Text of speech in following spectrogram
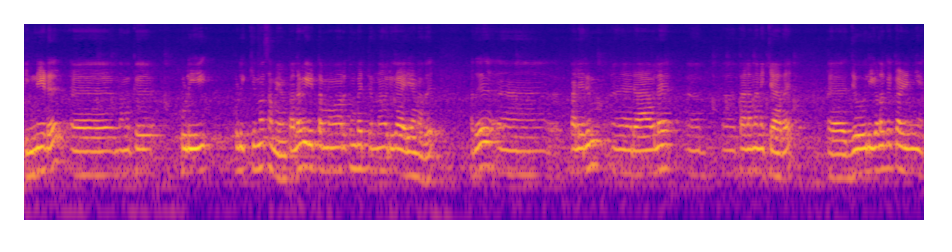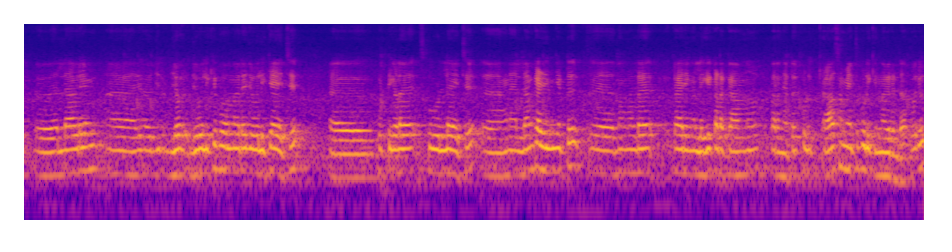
പിന്നീട് നമുക്ക് കുളി കുളിക്കുന്ന സമയം പല വീട്ടമ്മമാർക്കും പറ്റുന്ന ഒരു കാര്യമാണത്. അത് പലരും രാവിലെ തല നനയ്ക്കാതെ ജോലികളൊക്കെ കഴിഞ്ഞ് എല്ലാവരെയും ജോലിക്ക് പോകുന്നവരെ ജോലിക്ക് അയച്ച് കുട്ടികളെ സ്കൂളിൽ അയച്ച് അങ്ങനെ എല്ലാം കഴിഞ്ഞിട്ട് നമ്മളുടെ കാര്യങ്ങളിലേക്ക് കിടക്കാമെന്ന് പറഞ്ഞിട്ട് കുളി ആ സമയത്ത് കുളിക്കുന്നവരുണ്ട്. അപ്പോൾ ഒരു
